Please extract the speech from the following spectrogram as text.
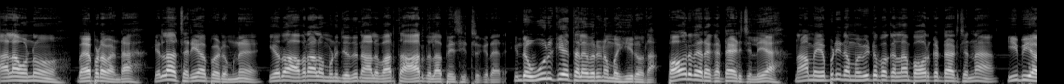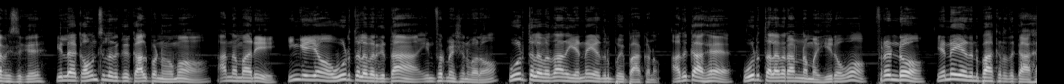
அதெல்லாம் ஒன்றும் பயப்பட வேண்டாம். எல்லாம் சரியா போயிடும்னு ஏதோ அவரால முடிஞ்சது நாலு வார்த்தை ஆறுதலா பேசிட்டு இருக்கிறாரு. இந்த ஊருக்கே தலைவர் நம்ம ஹீரோ தான். பவர் வேற கட் ஆயிடுச்சு இல்லையா? நாம எப்படி நம்ம வீட்டு பக்கம்லாம் பவர் கட் ஆயிடுச்சுன்னா இபி ஆஃபீஸுக்கு இல்ல கவுன்சிலருக்கு கால் பண்ணுவோமோ அந்த மாதிரி இங்கேயும் ஊர் தலைவருக்கு தான் இன்ஃபர்மேஷன் வரும். ஊர் தலைவர் தான் அது என்ன ஏதுன்னு போய் பார்க்கணும். அதுக்காக ஊர் தலைவரான நம்ம ஹீரோவும் ஃப்ரெண்டும் என்ன ஏதுன்னு பாக்குறதுக்காக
